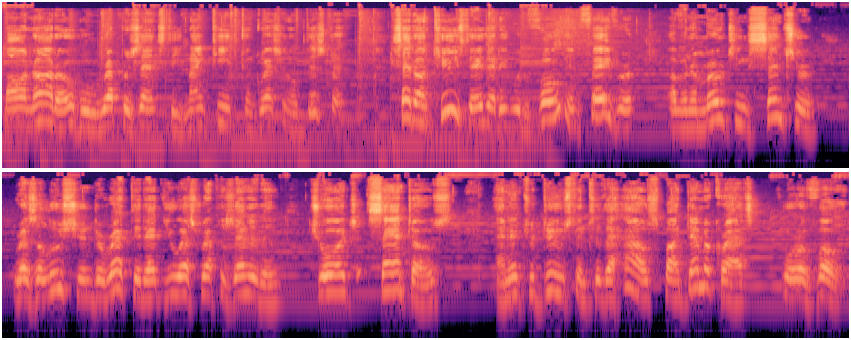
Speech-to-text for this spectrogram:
Molinaro, who represents the 19th Congressional District, said on Tuesday that he would vote in favor of an emerging censure resolution directed at U.S. Representative George Santos and introduced into the House by Democrats for a vote.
